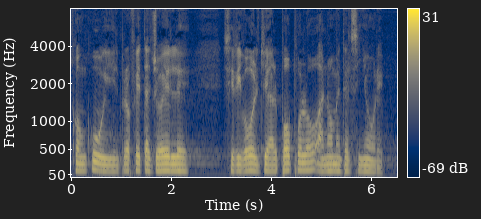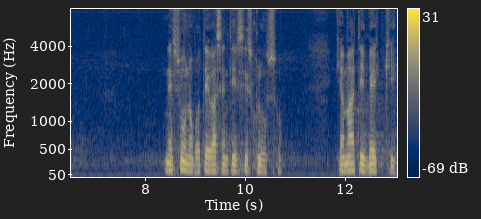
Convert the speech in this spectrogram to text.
con cui il profeta Gioele si rivolge al popolo a nome del Signore. Nessuno poteva sentirsi escluso. Chiamati i vecchi,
